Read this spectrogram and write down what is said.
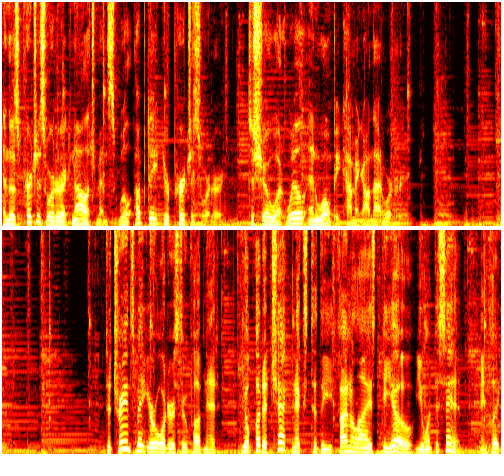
And those purchase order acknowledgements will update your purchase order to show what will and won't be coming on that order. To transmit your orders through PubNet, you'll put a check next to the finalized PO you want to send and click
